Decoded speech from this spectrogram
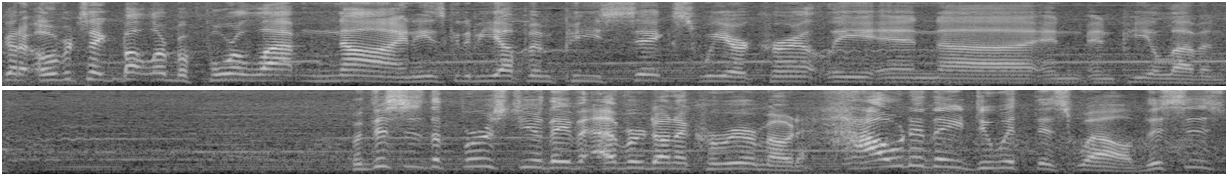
We've got to overtake Butler before lap nine. He's going to be up in P6. We are currently in, uh, in in P11. But this is the first year they've ever done a career mode. How do they do it this well? This is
